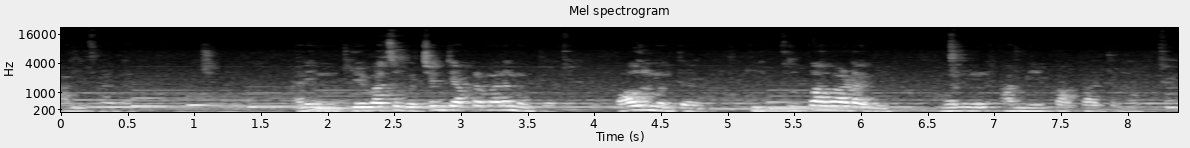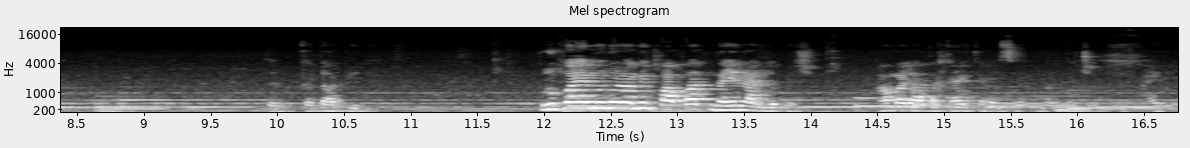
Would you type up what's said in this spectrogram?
आम्ही फायदा आणि देवाचं वचन ज्याप्रमाणे म्हणतं पाऊल म्हणतं की कृपा वाढावी म्हणून आम्ही पापात राहतो तर कदापि कृपा आहे म्हणून आम्ही पापात नाही राहिलं पाहिजे. आम्हाला आता काय करायचं? आम्हाला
